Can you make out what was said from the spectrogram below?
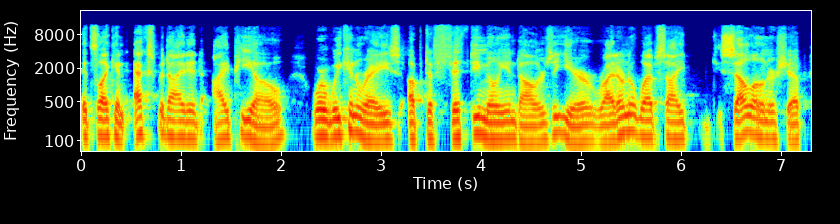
it's like an expedited IPO where we can raise up to $50 million a year right on a website, sell ownership.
